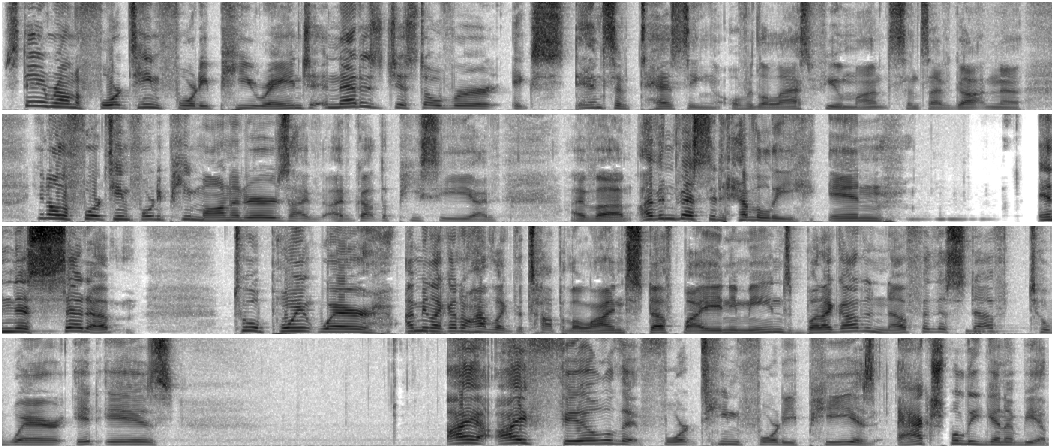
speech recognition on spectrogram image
stay around the 1440p range, and that is just over extensive testing over the last few months since I've gotten a you know the 1440p monitors. I've I've got the PC. I've I've uh, I've invested heavily in in this setup to a point where I mean like I don't have like the top of the line stuff by any means, but I got enough of this stuff to where it is I I feel that 1440p is actually going to be a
